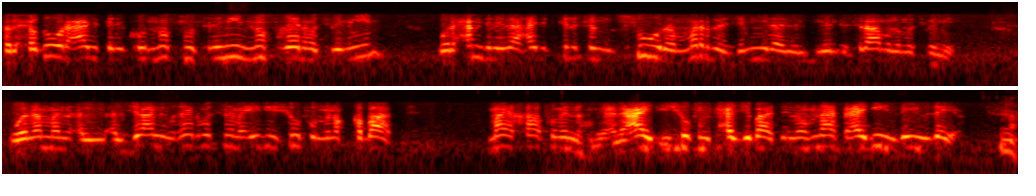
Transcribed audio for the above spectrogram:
فالحضور عادة يكون نص مسلمين نص غير مسلمين. والحمد لله هذه بترسم صورة مرة جميلة لل- للإسلام والمسلمين. ولما ال- الجالية الغير مسلمة يجي يشوفوا المنقبات ما يخافوا منهم. يعني عادي يشوفوا متحجبات إنهم ناس عاديين زي وزيك نعم.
